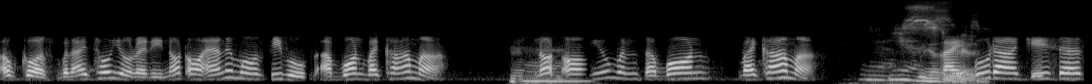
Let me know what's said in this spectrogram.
Of course, but I told you already, not all animals, people are born by karma. Mm-hmm. Not all humans are born by karma. Yes. Like Buddha, Jesus,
